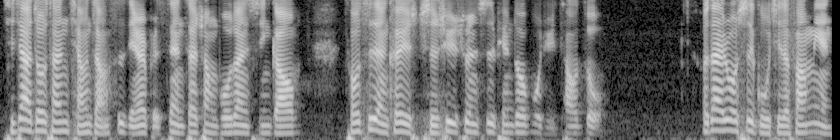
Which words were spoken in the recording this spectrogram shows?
旗价周三强涨四点二 percent，再创波段新高。投资人可以持续顺势偏多布局操作。而在弱势股期的方面，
